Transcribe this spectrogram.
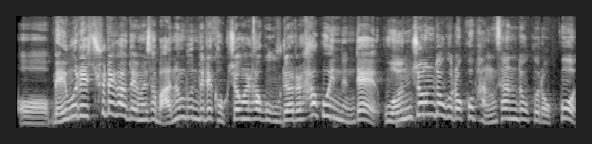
어, 매물이 출회가 되면서 많은 분들이 걱정을 하고 우려를 하고 있는데 원전도 그렇고 방산도 그렇고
